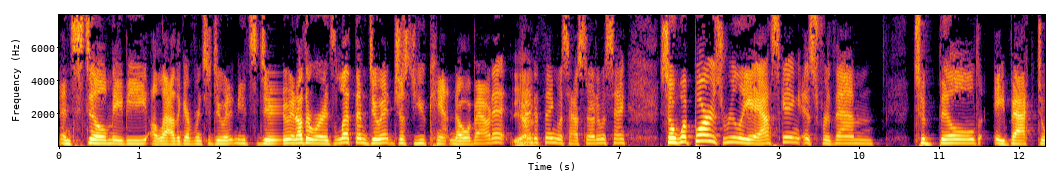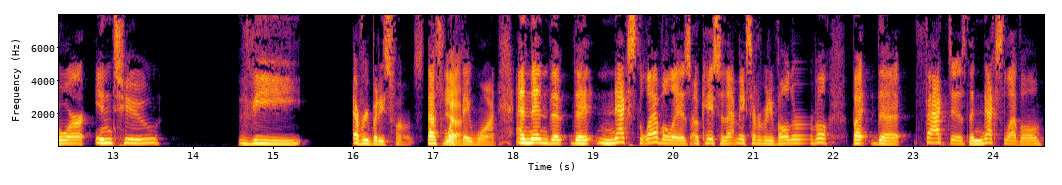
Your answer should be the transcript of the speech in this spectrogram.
and still maybe allow the government to do what it needs to do. In other words, let them do it, just you can't know about it, Yeah. kind of thing was how Snowden was saying. So what Barr is really asking is for them to build a backdoor into the everybody's phones. That's what Yeah. they want. And then the the next level is okay, so that makes everybody vulnerable, but the fact is the next level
